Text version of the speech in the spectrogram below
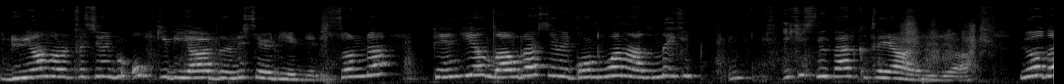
Dünyanın ortasına bir ok gibi yardığını söyleyebiliriz. Sonra Pangea, Laurasya ve Gondwana adında iki, iki süper kıtaya ayrılıyor. Ve o da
